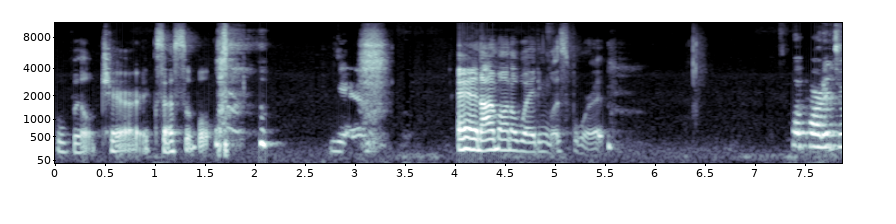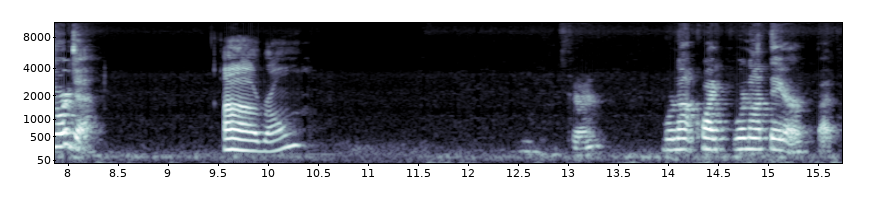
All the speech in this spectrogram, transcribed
wheelchair accessible, Yeah. and I'm on a waiting list for it. What part of Georgia? Uh, Rome. Okay. We're not quite, we're not there, but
